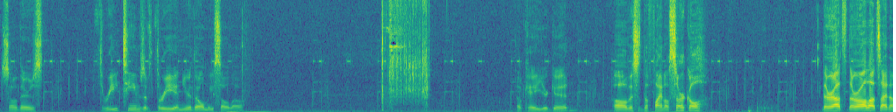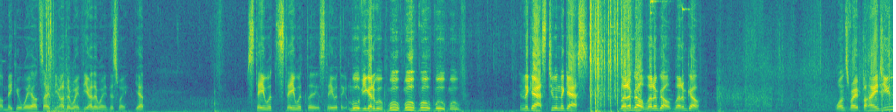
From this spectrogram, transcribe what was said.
So there's three teams of three, and you're the only solo. Okay, you're good. Oh, this is the final circle. They're out. They're all outside now. Make your way outside the other way. The other way. This way. Yep. Stay with. Stay with the. Stay with the. Move. You gotta move. Move. Move. Move. Move. Move. In the gas. Two in the gas. Let him go. Let him go. Let him go. One's right behind you.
